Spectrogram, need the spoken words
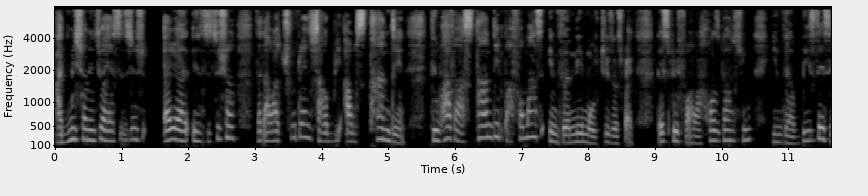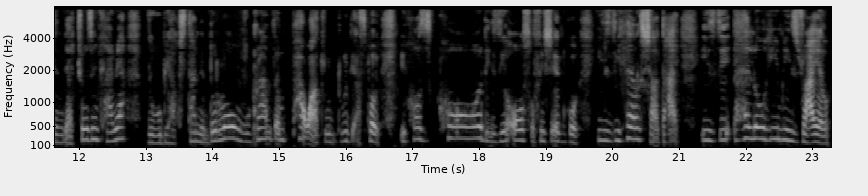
admission into institution area institution that our children shall be outstanding. They will have outstanding performance in the name of Jesus Christ. Let's pray for our husbands who, in their business, in their chosen career, they will be outstanding. The Lord will grant them power to do their sport because God is the all sufficient God. Is the El Shaddai. He is the Elohim Israel.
